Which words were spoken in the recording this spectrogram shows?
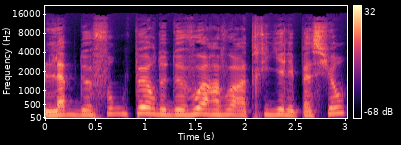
lame de fond, peur de devoir avoir à trier les patients.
